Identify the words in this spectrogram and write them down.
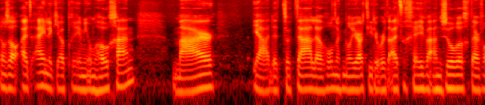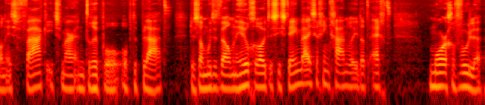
dan zal uiteindelijk jouw premie omhoog gaan. Maar ja, de totale 100 miljard die er wordt uitgegeven aan zorg, daarvan is vaak iets maar een druppel op de plaat. Dus dan moet het wel om een heel grote systeemwijziging gaan, wil je dat echt morgen voelen.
